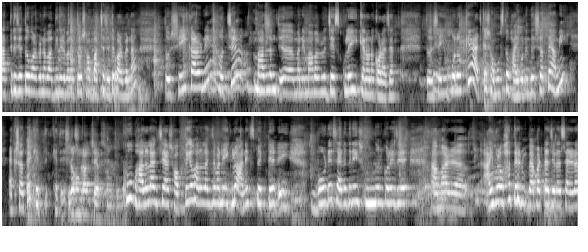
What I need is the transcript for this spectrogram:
রাত্রে যেতেও পারবে না বা দিনের বেলাতেও সব বাচ্চা যেতে পারবে না। তো সেই কারণে হচ্ছে ভাবলাম মানে মা ভাবলো যে স্কুলেই কেন না করা যাক। তো সেই উপলক্ষে আজকে সমস্ত ভাই বোনেদের সাথে আমি একসাথে খেতে খেতে খুব ভালো লাগছে আর সব থেকে ভালো লাগছে মানে এগুলো আনএক্সপেক্টেড এই বোর্ডে স্যারেদের এই সুন্দর করে যে আমার আইব্রো ভাতের ব্যাপারটা যেটা স্যারেরা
